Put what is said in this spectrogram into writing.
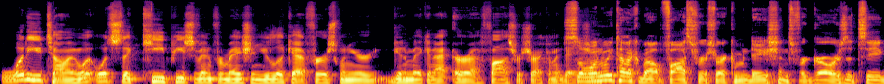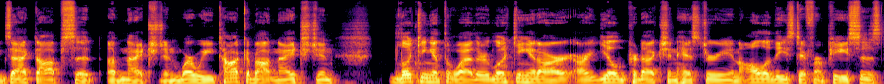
what do you tell me? What, what's the key piece of information you look at first when you're going to make an or a phosphorus recommendation? So when we talk about phosphorus recommendations for growers, it's the exact opposite of nitrogen. Where we talk about nitrogen, looking at the weather, looking at our, our yield production history and all of these different pieces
